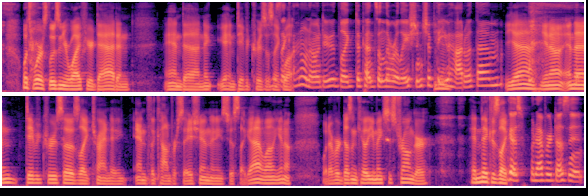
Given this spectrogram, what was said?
what's worse, losing your wife or your dad?" And and uh, Nick and David Cruz is like, like, "Well, I don't know, dude. Like, depends on the relationship that you had with them. yeah, you know." And then David Caruso is like trying to end the conversation, and he's just like, "Ah, well, you know, whatever doesn't kill you makes you stronger." And Nick is like, He goes, whatever doesn't.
